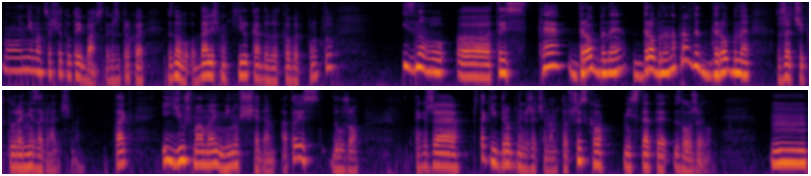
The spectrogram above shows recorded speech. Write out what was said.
no nie ma co się tutaj bać. Także trochę znowu oddaliśmy kilka dodatkowych punktów. I znowu e, to jest te drobne, drobne, naprawdę drobne rzeczy, które nie zagraliśmy. Tak? I już mamy minus 7, a to jest dużo. Także z takich drobnych rzeczy nam to wszystko niestety złożyło. Mm.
